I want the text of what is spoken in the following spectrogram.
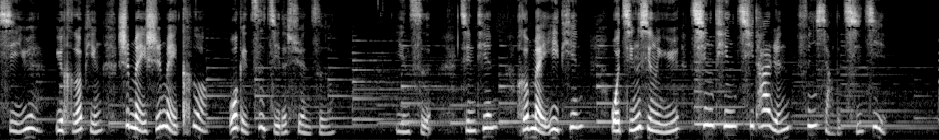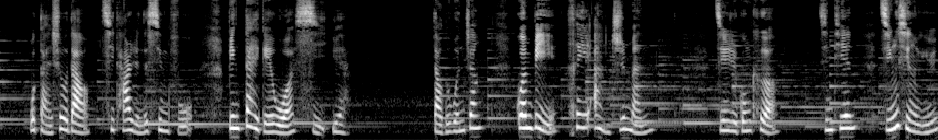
喜悦与和平是每时每刻我给自己的选择。因此，今天和每一天，我警醒于倾听其他人分享的奇迹。我感受到其他人的幸福，并带给我喜悦。导读文章：关闭黑暗之门。今日功课：今天警醒于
